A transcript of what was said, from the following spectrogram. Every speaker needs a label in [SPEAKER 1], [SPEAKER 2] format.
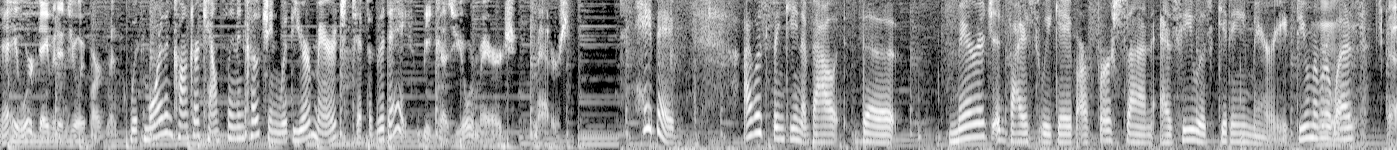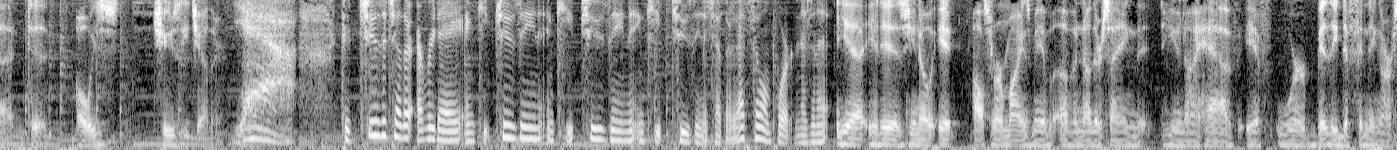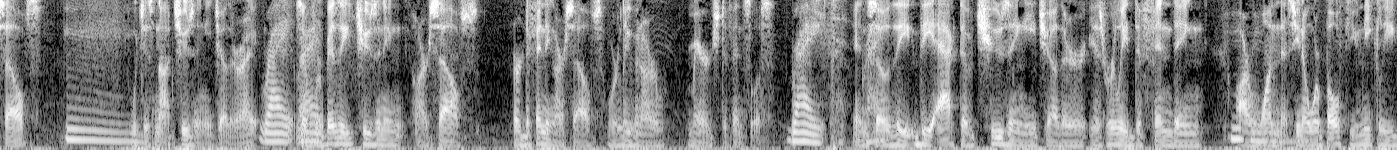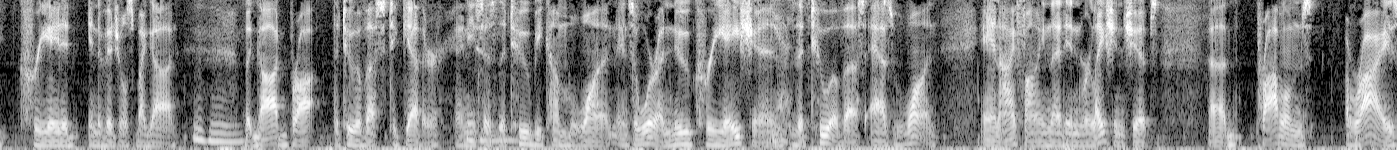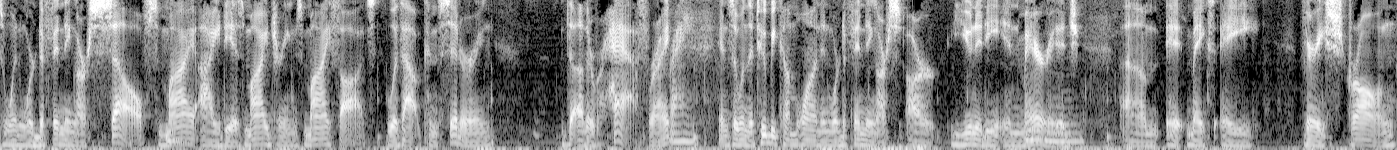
[SPEAKER 1] Hey, we're David and Joy Parkman
[SPEAKER 2] with More Than Conquer Counseling and Coaching with your marriage tip of the day.
[SPEAKER 1] because your marriage matters.
[SPEAKER 3] Hey, babe. I was thinking about the marriage advice we gave our first son as he was getting married. Do you remember
[SPEAKER 1] Mm.
[SPEAKER 3] it was?
[SPEAKER 1] Uh, to always choose each other.
[SPEAKER 3] Yeah. To choose each other every day and keep choosing and keep choosing and keep choosing each other. That's so important, isn't it?
[SPEAKER 1] Yeah, it is. You know, it also reminds me of, of another saying that you and I have. If we're busy defending ourselves, mm. which is not choosing each other, right?
[SPEAKER 3] Right,
[SPEAKER 1] So if we're busy choosing ourselves or defending ourselves, we're leaving our marriage defenseless.
[SPEAKER 3] Right.
[SPEAKER 1] And
[SPEAKER 3] right.
[SPEAKER 1] so the the act of choosing each other is really defending our
[SPEAKER 3] Mm-hmm.
[SPEAKER 1] oneness. You know, we're both uniquely created individuals by God,
[SPEAKER 3] Mm-hmm.
[SPEAKER 1] but God brought the two of us together, and He says
[SPEAKER 3] Mm-hmm.
[SPEAKER 1] the two become one. And so we're a new creation,
[SPEAKER 3] Yes.
[SPEAKER 1] the two of us as one. And I find that in relationships, uh, problems arise when we're defending ourselves, my ideas, my dreams, my thoughts, without considering the other half, right?
[SPEAKER 3] Right.
[SPEAKER 1] And so when the two become one and we're defending our our unity in marriage, um, it makes a very strong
